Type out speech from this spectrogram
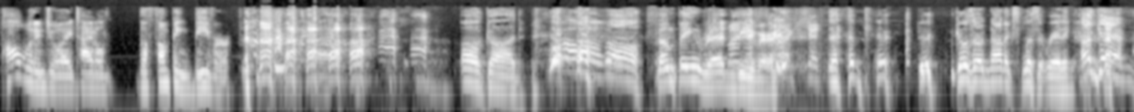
Paul would enjoy titled "The Thumping Beaver." Oh God. Oh, thumping red beaver. goes our non-explicit rating again.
